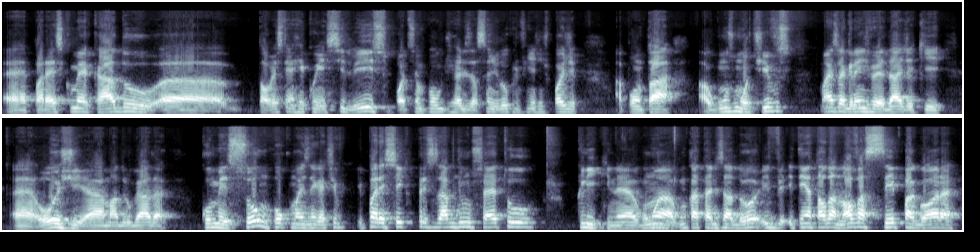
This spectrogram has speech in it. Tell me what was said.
é, parece que o mercado uh, talvez tenha reconhecido isso, pode ser um pouco de realização de lucro, enfim, a gente pode apontar alguns motivos, mas a grande verdade é que é, hoje a madrugada começou um pouco mais negativa e parecia que precisava de um certo clique, né? Alguma, algum catalisador, e, e tem a tal da nova cepa agora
